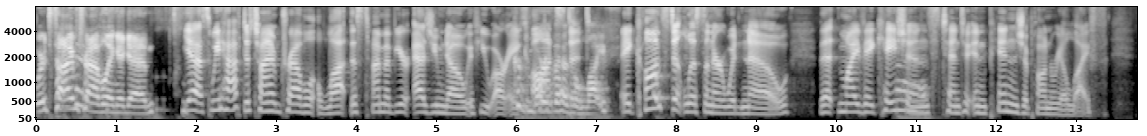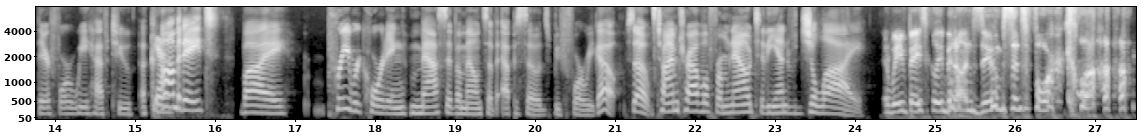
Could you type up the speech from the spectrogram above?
we're time traveling again. Yes, we have to time travel a lot this time of year, as you know, if you are a Because Martha a life. a constant listener would know that my vacations oh. tend to impinge upon real life. Therefore, we have to accommodate by pre-recording massive amounts of episodes before we go. So, time travel from now to the end of July. And we've basically been on Zoom since four o'clock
